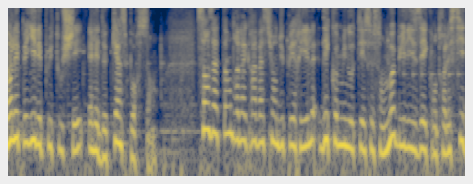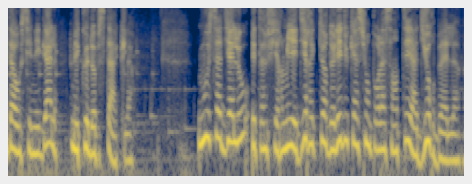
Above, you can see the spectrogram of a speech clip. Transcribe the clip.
Dans les pays les plus touchés, elle est de 15%. Sans attendre l'aggravation du péril, des communautés se sont mobilisées contre le sida au Sénégal, mais que d'obstacles. Moussa Diallo est infirmier et directeur de l'éducation pour la santé à Diourbel.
